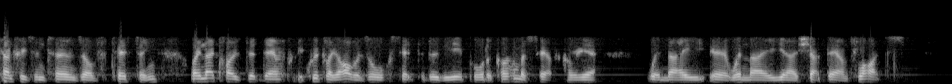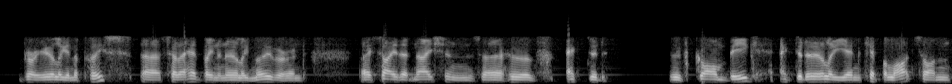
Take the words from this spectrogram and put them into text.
countries in terms of testing. I mean, they closed it down pretty quickly. I was all set to do the airport economist South Korea when they uh, when they you know shut down flights very early in the piece. Uh, so they have been an early mover, and they say that nations uh, who have acted, who've gone big, acted early, and kept the lights on,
